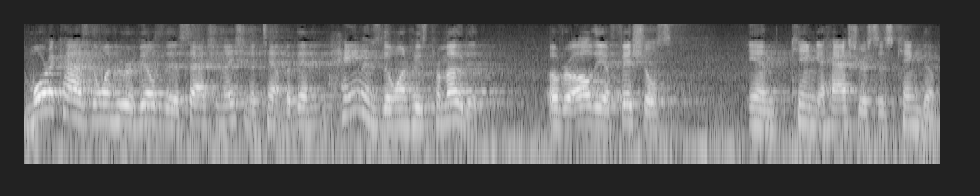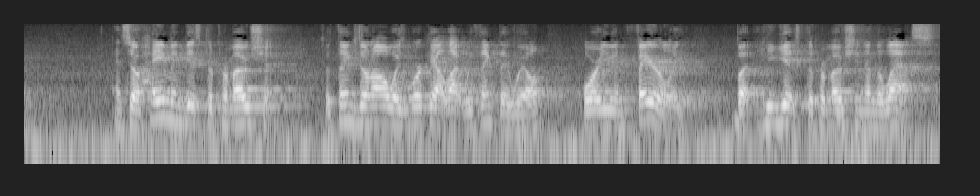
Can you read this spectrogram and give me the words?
Mordecai is the one who reveals the assassination attempt, but then Haman's the one who's promoted over all the officials in King Ahasuerus' kingdom. And so Haman gets the promotion. So things don't always work out like we think they will, or even fairly, but he gets the promotion nonetheless.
